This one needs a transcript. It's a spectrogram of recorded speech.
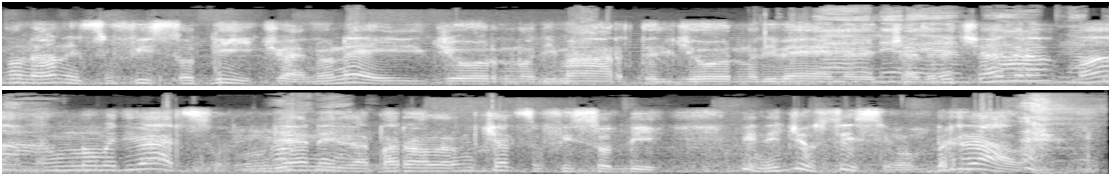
non hanno il suffisso di, cioè non è il giorno di Marte, il giorno di Venere, Venere, eccetera, bla, eccetera, bla, ma è un nome diverso, non viene la parola, non c'è il suffisso di. Quindi giustissimo, brava.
